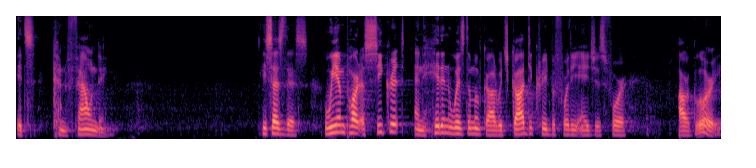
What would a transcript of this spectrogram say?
it's confounding. He says this we impart a secret and hidden wisdom of God, which God decreed before the ages for our glory.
